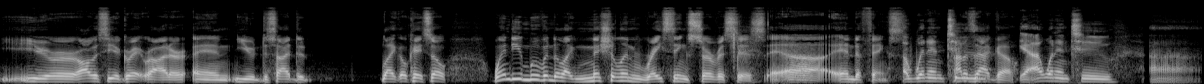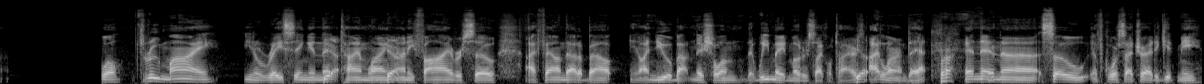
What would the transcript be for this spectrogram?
You're obviously a great rider, and you decide to, like, okay. So when do you move into like Michelin Racing Services uh, end of things? I went into How does that go? Yeah, I went into uh, well through my you know racing in that Yeah. timeline Yeah. 95 or so i found out about you know i knew about michelin that we made motorcycle tires i learned that Right. and then uh, so of course i tried to get me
